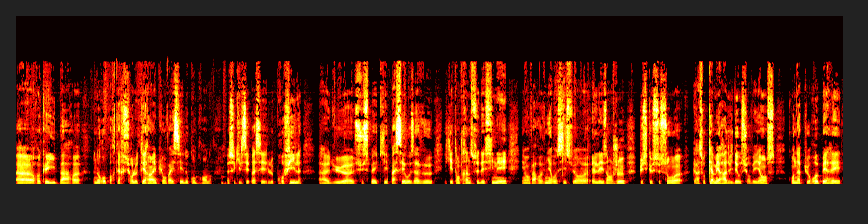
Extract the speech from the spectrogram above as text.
recueillis par nos reporters sur le terrain et puis on va essayer de comprendre ce qu'il s'est passé, le profil euh, du euh, suspect qui est passé aux aveux et qui est en train de se dessiner. Et on va revenir aussi sur euh, les enjeux, puisque ce sont grâce aux caméras de vidéosurveillance qu'on a pu repérer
